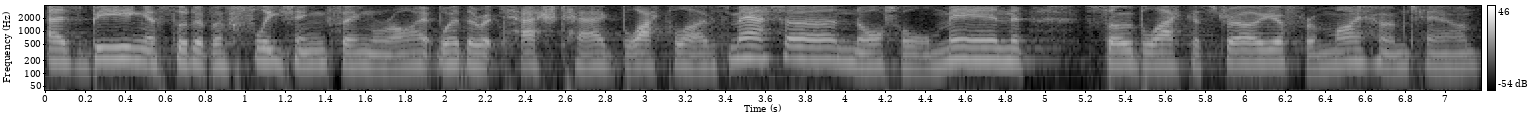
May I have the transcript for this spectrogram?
as being a sort of a fleeting thing, right? Whether it's hashtag Black Lives Matter, Not All Men, So Black Australia from my hometown.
